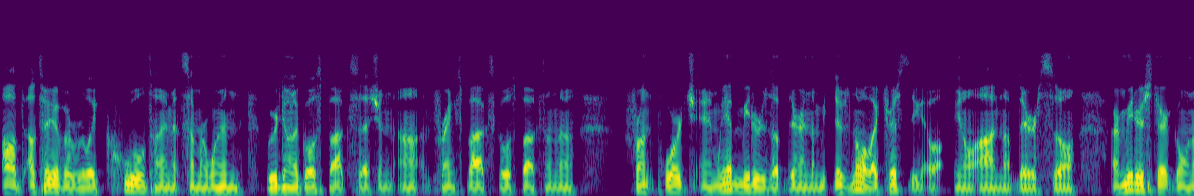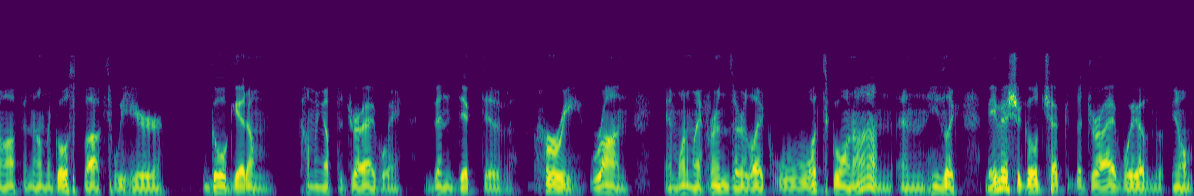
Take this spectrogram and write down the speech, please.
I'll I'll tell you of a really cool time at Summer Wind. We were doing a ghost box session on Frank's box, ghost box on the front porch, and we have meters up there, and the, there's no electricity, uh, you know, on up there. So our meters start going off, and on the ghost box we hear, "Go get get 'em!" Coming up the driveway, vindictive, hurry, run. And one of my friends are like, "What's going on?" And he's like, "Maybe I should go check the driveway of the, you know,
